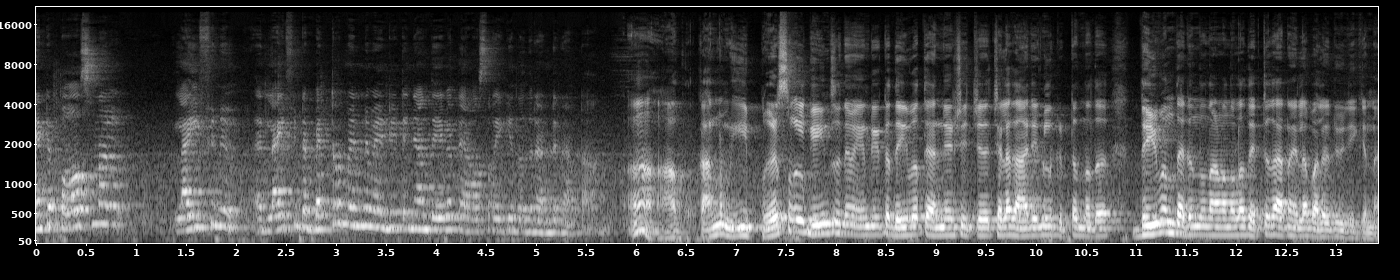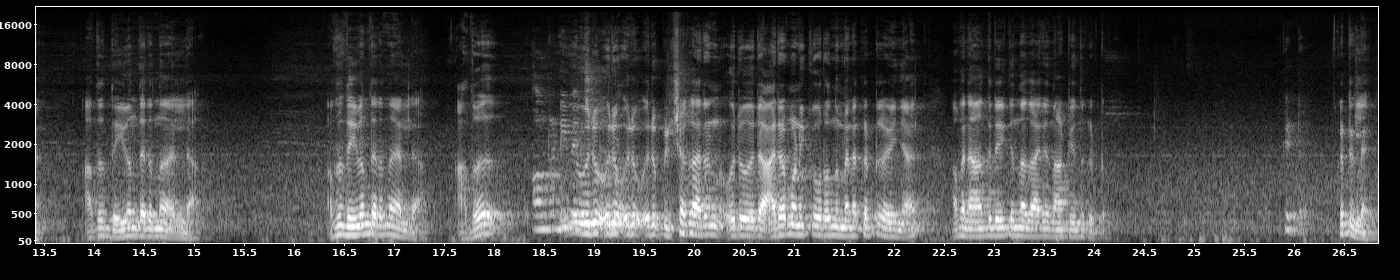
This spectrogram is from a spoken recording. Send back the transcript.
എന്റെ എന്റെ പേഴ്സണൽ ലൈഫിന് ലൈഫിന്റെ ബെറ്റർമെന്റിന് വേണ്ടിയിട്ട് ഞാൻ ദൈവത്തെ ആശ്രയിക്കുന്നത് രണ്ട് രണ്ടാണ് ആ കാരണം ഈ പേഴ്സണൽ ഗെയിംസിന് വേണ്ടിയിട്ട് ദൈവത്തെ അന്വേഷിച്ച് ചില കാര്യങ്ങൾ കിട്ടുന്നത് ദൈവം തരുന്നതാണെന്നുള്ള തെറ്റിദ്ധാരണയല്ല പലരും ഇരിക്കുന്നത്. അത് ദൈവം തരുന്നതല്ല. അത് ദൈവം തരുന്നതല്ല. അത് ഒരു ഒരു ഒരു ഒരു ഭിക്ഷക്കാരൻ ഒരു ഒരു അരമണിക്കൂർ ഒന്ന് മെനക്കെട്ട് കഴിഞ്ഞാൽ അവൻ ആഗ്രഹിക്കുന്ന കാര്യം നാട്ടിൽ നിന്ന് കിട്ടും. കിട്ടും. കിട്ടില്ലേ?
